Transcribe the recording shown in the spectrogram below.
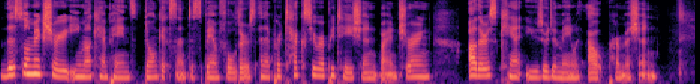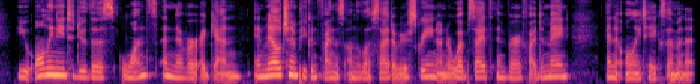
This will make sure your email campaigns don't get sent to spam folders and it protects your reputation by ensuring others can't use your domain without permission. You only need to do this once and never again. In MailChimp, you can find this on the left side of your screen under websites and verify domain, and it only takes a minute.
